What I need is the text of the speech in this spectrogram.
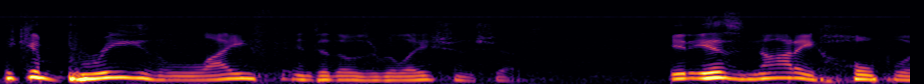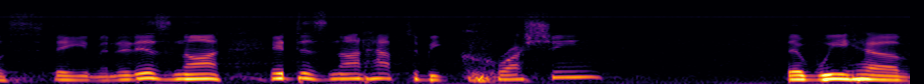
He can breathe life into those relationships. It is not a hopeless statement. It is not it does not have to be crushing that we have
